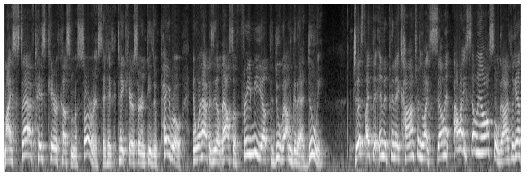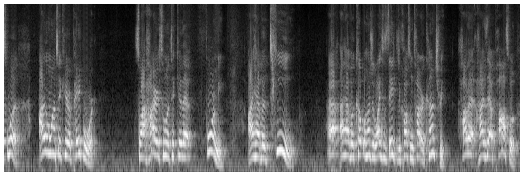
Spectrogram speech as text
My staff takes care of customer service. They take, care of certain things with payroll. And what happens? It allows to free me up to do what I'm good at doing. Just like the independent contractor, like selling, I like selling also, guys. But guess what? I don't want to take care of paperwork. So I hire someone to take care of that for me. I have a team. I, I have a couple hundred licensed agents across the entire country. How, that, how is that possible?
